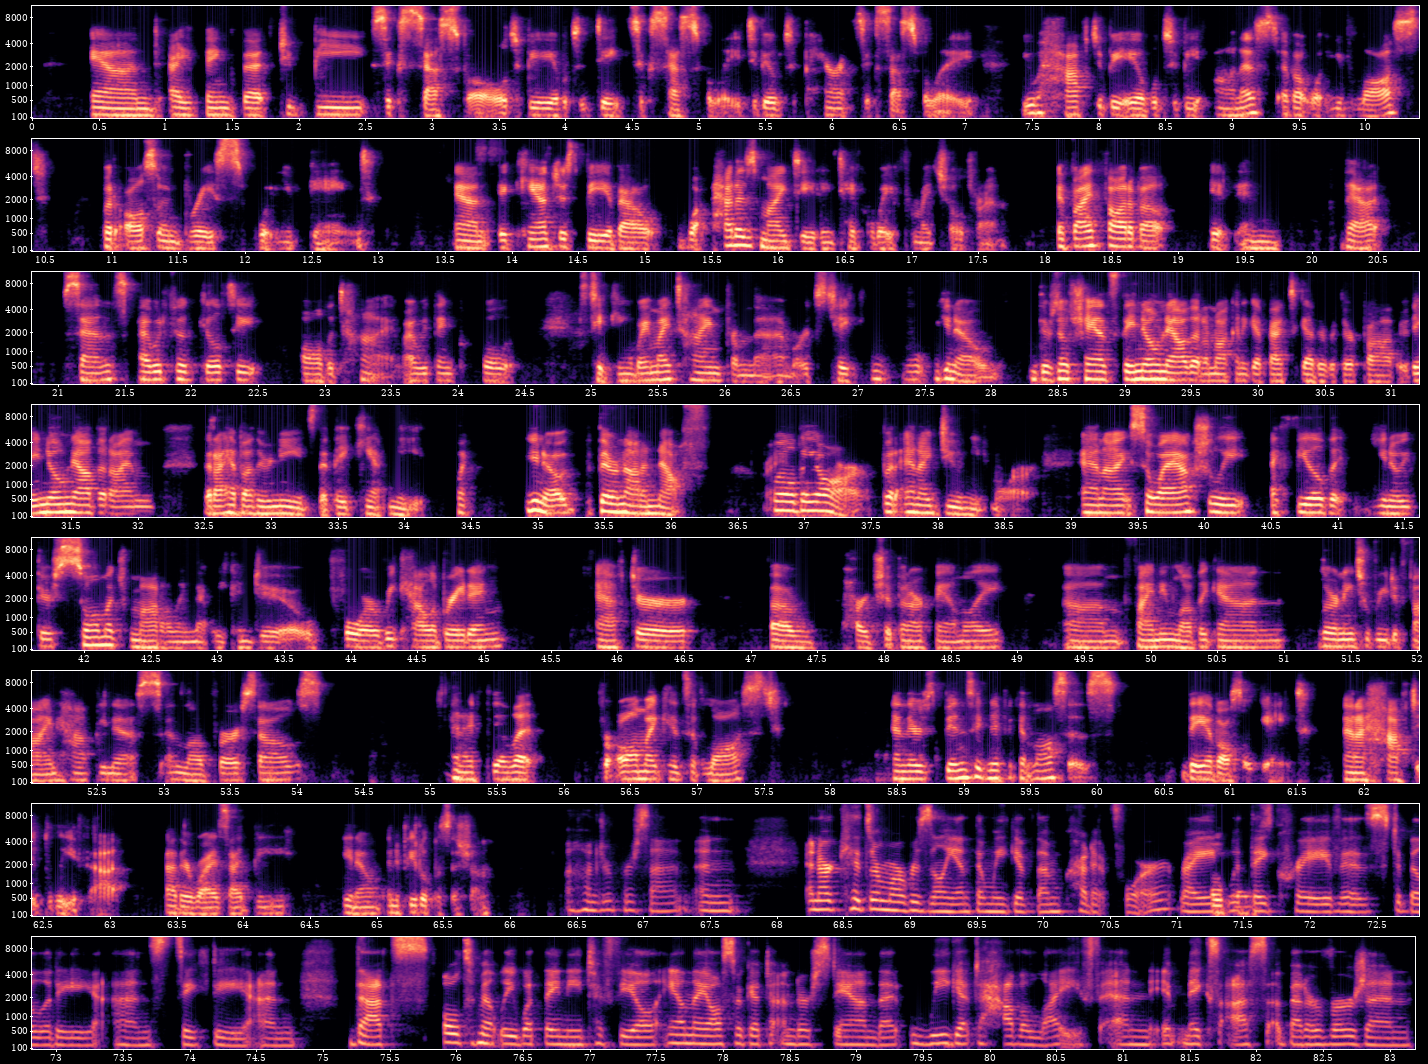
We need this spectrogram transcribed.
And I think that to be successful, to be able to date successfully, to be able to parent successfully, you have to be able to be honest about what you've lost, but also embrace what you've gained. And it can't just be about what, how does my dating take away from my children? If I thought about it in that sense, I would feel guilty all the time. I would think, well, it's taking away my time from them, or it's taking, you know, there's no chance they know now that I'm not going to get back together with their father. They know now that I'm, that I have other needs that they can't meet. Like, you know, they're not enough. Right. Well, they are, but, and I do need more. And I, so I actually, I feel that, you know, there's so much modeling that we can do for recalibrating after a hardship in our family, um, finding love again, learning to redefine happiness and love for ourselves. And I feel that for all my kids have lost, and there's been significant losses, they have also gained. And I have to believe that. Otherwise, I'd be, you know, in a fetal position. A hundred percent. And and our kids are more resilient than we give them credit for right? Okay. what they crave is stability and safety and that's ultimately what they need to feel. And they also get to understand that we get to have a life and it makes us a better version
